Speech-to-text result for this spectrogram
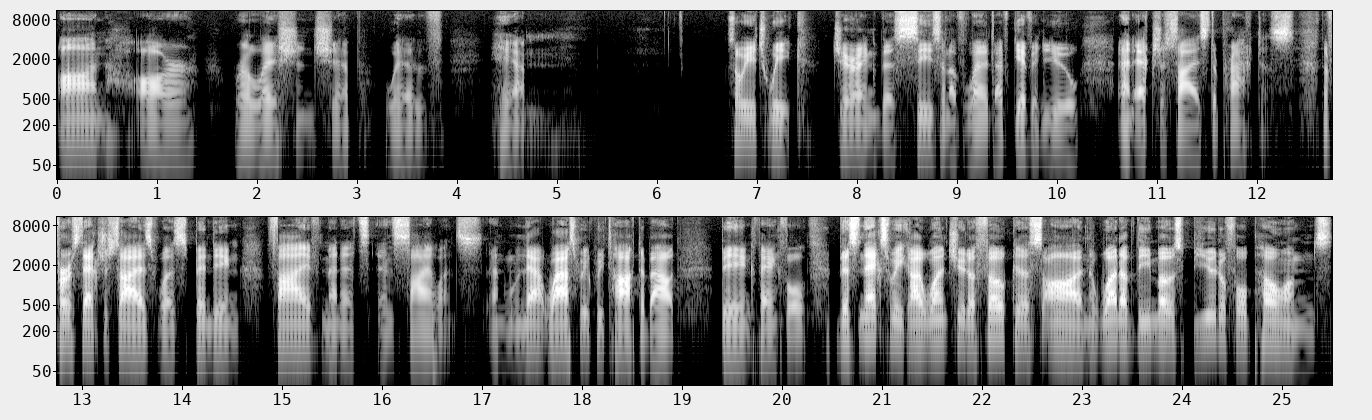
on our relationship with Him. So each week during this season of Lent, I've given you an exercise to practice. The first exercise was spending five minutes in silence. And that last week we talked about being thankful. This next week, I want you to focus on one of the most beautiful poems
